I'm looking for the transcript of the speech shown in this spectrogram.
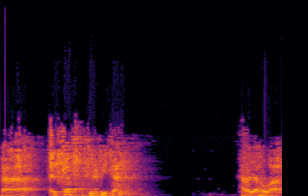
فالكف في الفتن هذا هو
